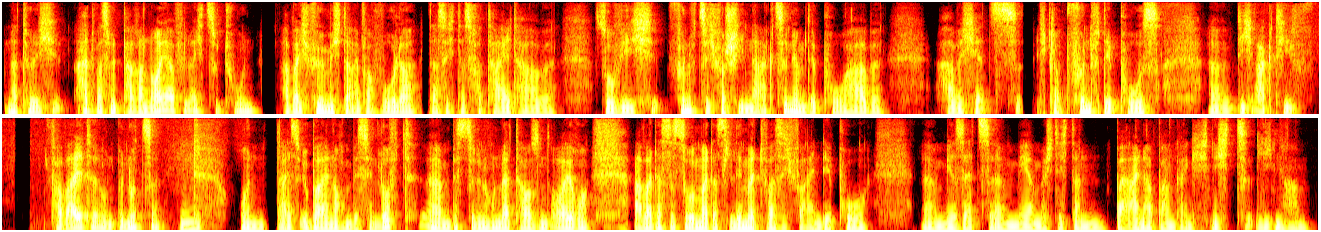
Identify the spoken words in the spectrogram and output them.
natürlich, hat was mit Paranoia vielleicht zu tun, aber ich fühle mich da einfach wohler, dass ich das verteilt habe. So wie ich 50 verschiedene Aktien im Depot habe, habe ich jetzt, ich glaube, fünf Depots, äh, die ich aktiv verwalte und benutze. Mhm. Und da ist überall noch ein bisschen Luft äh, bis zu den 100.000 Euro. Aber das ist so immer das Limit, was ich für ein Depot äh, mir setze. Mehr möchte ich dann bei einer Bank eigentlich nicht liegen haben.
